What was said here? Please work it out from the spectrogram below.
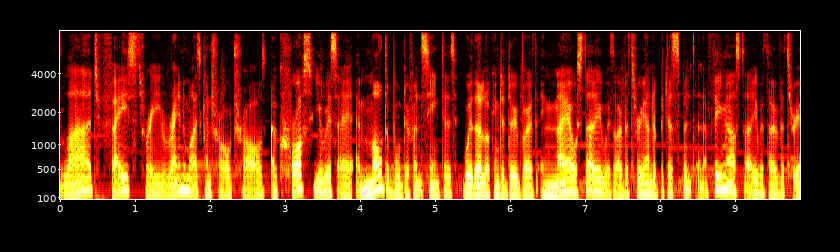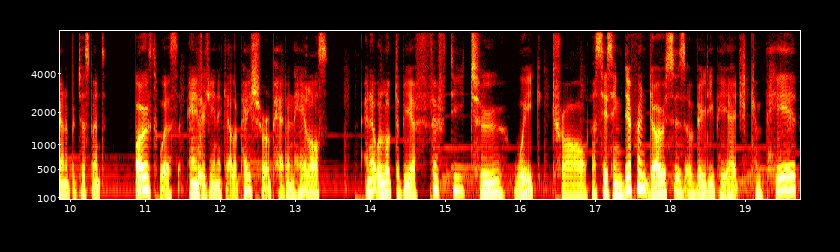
large phase three randomized controlled trials across USA at multiple different centers where they're looking to do both a male study with over 300 participants and a female study with over 300 participants, both with androgenic alopecia or pattern hair loss, and it will look to be a 52 week trial assessing different doses of VDPH compared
